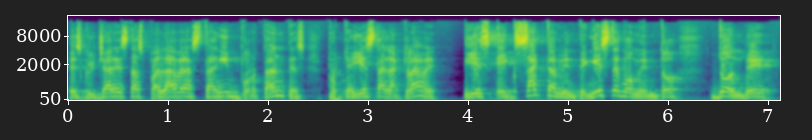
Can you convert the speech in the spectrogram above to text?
escuchar estas palabras tan importantes, porque ahí está la clave. Y es exactamente en este momento donde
